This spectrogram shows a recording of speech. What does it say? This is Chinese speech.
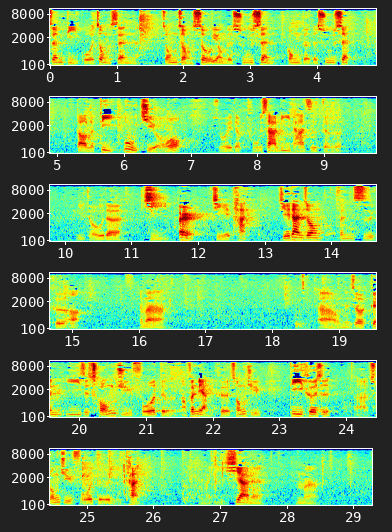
生彼国众生呢，种种受用的殊胜功德的殊胜，到了第五九，所谓的菩萨利他之德里头的己二劫叹，劫叹中分四科哈，那么啊，我们说根一是重举佛德啊，分两科，重举第一科是啊重举佛德以叹，那么以下呢，那么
